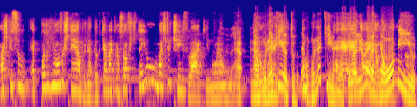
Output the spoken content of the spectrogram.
Acho que isso é coisa de novos tempos, né? Tanto que a Microsoft tem o Master Chief lá, que não é um. É, é, é um, bonequinho. É um bonequinho. É, Aquilo ali então, não é, então, é, um hominho.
